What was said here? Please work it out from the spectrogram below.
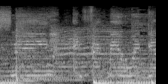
trust me, infect me with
